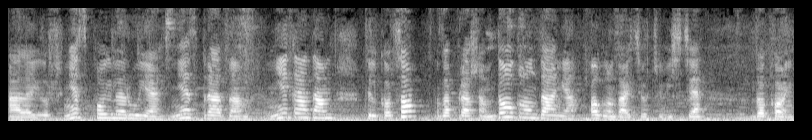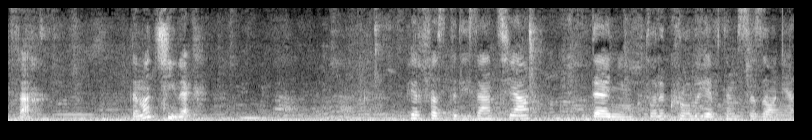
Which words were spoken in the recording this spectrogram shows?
ale już nie spoileruję, nie zdradzam, nie gadam, tylko co? Zapraszam do oglądania. Oglądajcie oczywiście do końca ten odcinek. Pierwsza stylizacja denim, który króluje w tym sezonie.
